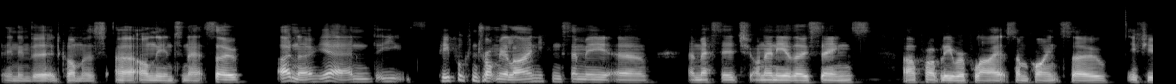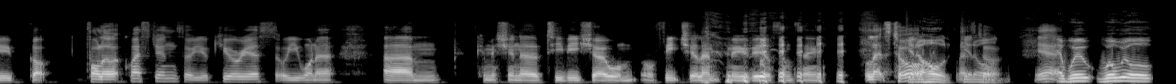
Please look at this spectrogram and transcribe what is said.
in inverted commas uh, on the internet. So I don't know, yeah, and you, people can drop me a line. You can send me a, a message on any of those things. I'll probably reply at some point. So if you've got follow up questions or you're curious or you want to um, commission a TV show or, or feature length movie or something, let's talk. Get a hold. Let's get a talk. hold. Yeah. And we we will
